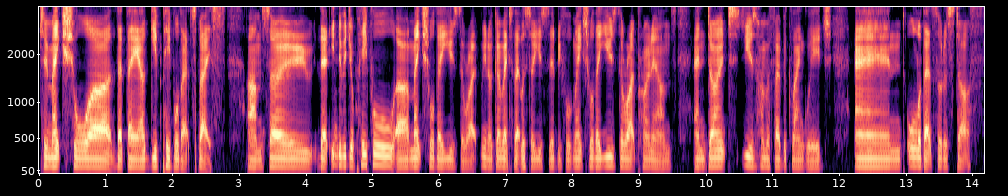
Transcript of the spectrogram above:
to make sure that they uh, give people that space. Um, so that individual people uh, make sure they use the right, you know, go back to that list I used said before, make sure they use the right pronouns and don't use homophobic language and all of that sort of stuff.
